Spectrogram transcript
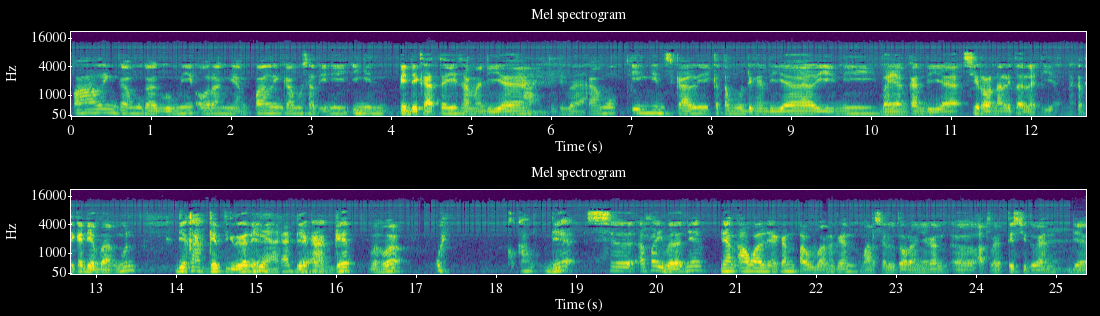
paling kamu kagumi, orang yang paling kamu saat ini ingin PDKT sama dia. nah itu juga Kamu ingin sekali ketemu dengan dia ini, bayangkan dia, si Ronald itu adalah dia. Nah, ketika dia bangun, dia kaget gitu kan ya? iya kaget Dia kaget bahwa, kamu dia se apa ibaratnya yang awalnya kan tahu banget kan Marcel itu orangnya kan eh, atletis gitu kan, Hmm. dia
